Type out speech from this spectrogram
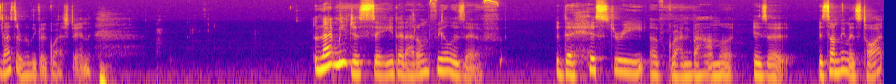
that's a really good question. Let me just say that I don't feel as if the history of Grand Bahama is a is something that's taught.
